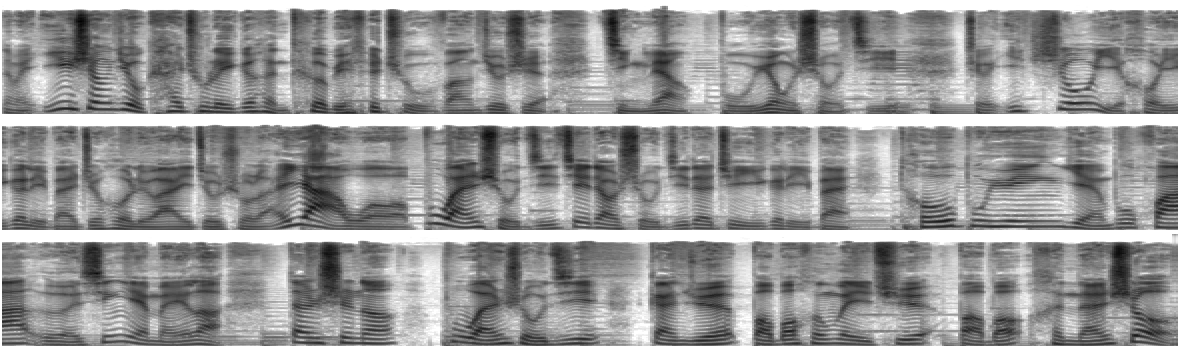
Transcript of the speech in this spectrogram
那么医生就开出了一个很特别的处方，就是尽量不用手机。这个一周以后，一个礼拜之后，刘阿姨就说了：“哎呀，我不玩手机，戒掉手机的这一个礼拜，头不晕，眼不花，恶心也没了。但是呢，不玩手机，感觉宝宝很委屈。”宝宝很难受。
